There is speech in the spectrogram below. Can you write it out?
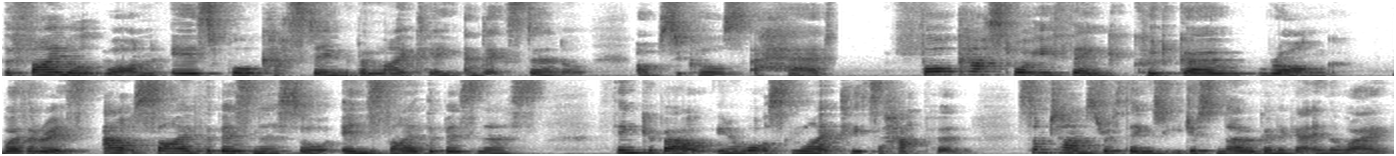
the final one is forecasting the likely and external obstacles ahead. Forecast what you think could go wrong, whether it's outside the business or inside the business. Think about, you know, what's likely to happen. Sometimes there are things that you just know are going to get in the way,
